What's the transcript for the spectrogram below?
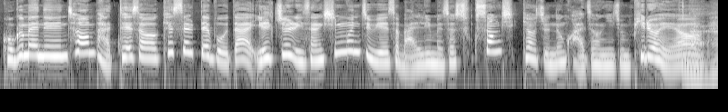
고구마는 처음 밭에서 캤을 때보다 일주일 이상 신문지 위에서 말리면서 숙성시켜주는 과정이 좀 필요해요. 네.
